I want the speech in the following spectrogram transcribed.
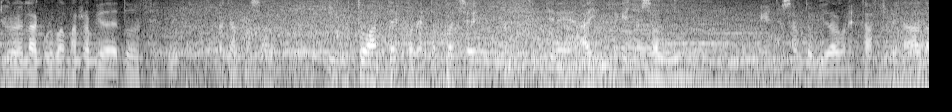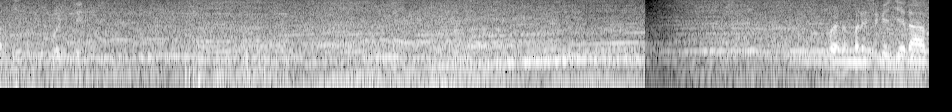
creo que es la curva más rápida de todo el circuito, la que han pasado. Antes, con estos coches, tiene ahí un pequeño salto. Pequeño salto, cuidado con esta frenada también muy fuerte. Bueno, parece que Gerard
